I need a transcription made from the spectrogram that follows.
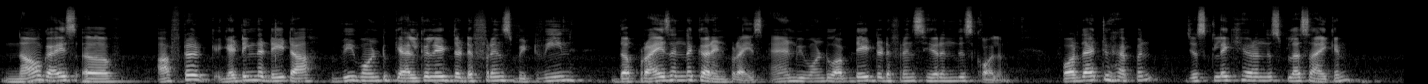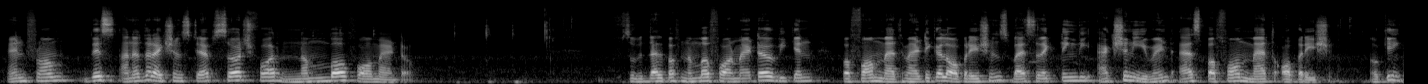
Now guys uh, after getting the data, we want to calculate the difference between the price and the current price and we want to update the difference here in this column. For that to happen, just click here on this plus icon and from this another action step, search for number formatter. So with the help of number formatter, we can perform mathematical operations by selecting the action event as perform math operation. Okay.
